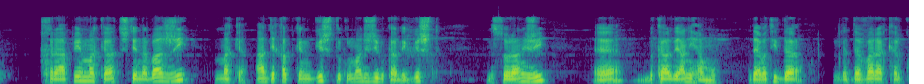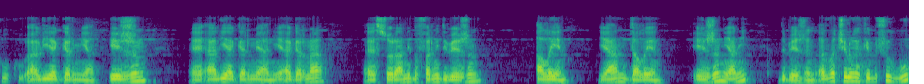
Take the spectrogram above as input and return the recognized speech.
خراپێ مەکە شتێ نەباشژی مەکە ها دقت بکەن گشت لە کورمانجیژی بکاردێک گشت لە سۆرانیژی بکاردیانی هەموو دابەتی لە دەڤەرە کەرکک و ئالیە گەرمیان ئێژن ئالیا گەرمیانی ئەگەرنا سۆرانی بە فەرمی دەبێژن ئەڵێن یان دەڵێن ئێژن ینی دەبێژن ئەە چیرۆکەکە بچووک بوو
